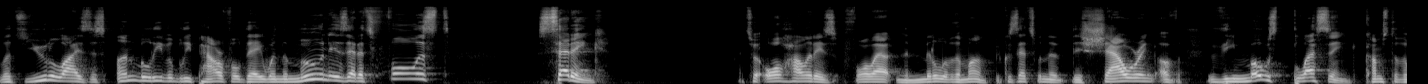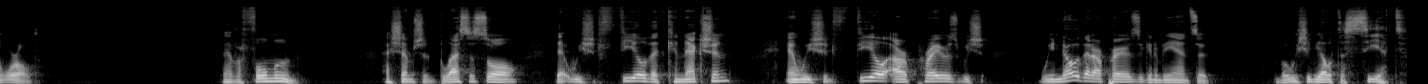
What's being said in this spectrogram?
Let's utilize this unbelievably powerful day when the moon is at its fullest setting. That's why all holidays fall out in the middle of the month because that's when the, the showering of the most blessing comes to the world. We have a full moon. Hashem should bless us all, that we should feel that connection, and we should feel our prayers. We should, we know that our prayers are going to be answered, but we should be able to see it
